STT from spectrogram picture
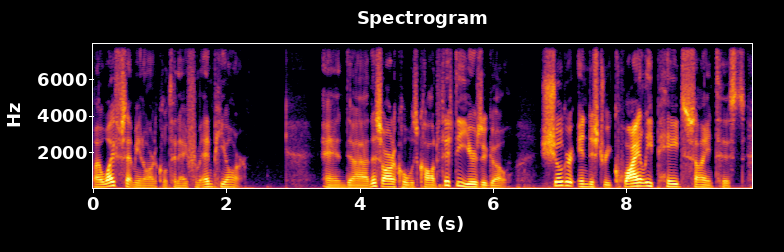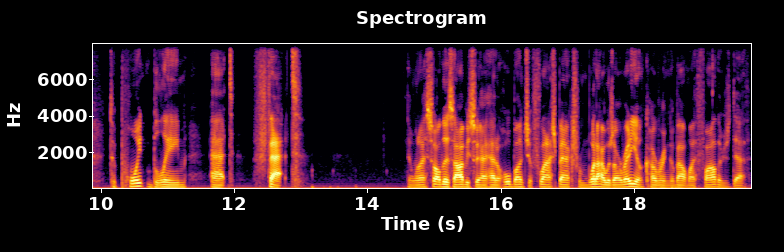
My wife sent me an article today from NPR, and uh, this article was called "50 Years Ago." Sugar industry quietly paid scientists to point blame at fat. Now, when I saw this, obviously I had a whole bunch of flashbacks from what I was already uncovering about my father's death.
